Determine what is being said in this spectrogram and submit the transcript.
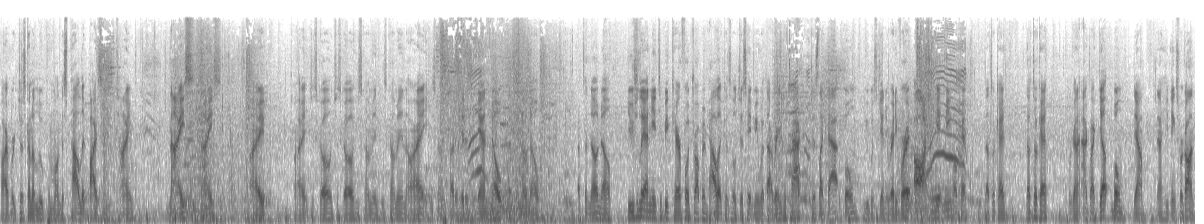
all right, we're just going to loop him on this pallet, buy some time. Nice. Nice. All right. All right, just go, just go. He's coming, he's coming. All right, he's gonna try to hit us again. Nope, that's a no-no. That's a no-no. Usually I need to be careful dropping pallet because he'll just hit me with that range attack. Just like that. Boom. He was getting ready for it. Oh, he hit me. Okay. That's okay. That's okay. We're to act like, yep, boom, down. Now he thinks we're gone.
